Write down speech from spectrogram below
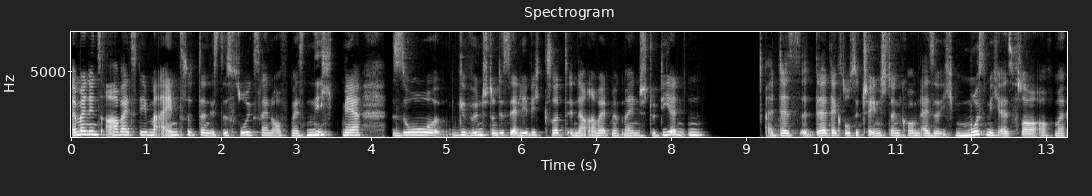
Wenn man ins Arbeitsleben eintritt, dann ist das Ruhigsein oftmals nicht mehr so gewünscht und das erlebe ich gerade in der Arbeit mit meinen Studierenden, dass der, der große Change dann kommt. Also ich muss mich als Frau auch mal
